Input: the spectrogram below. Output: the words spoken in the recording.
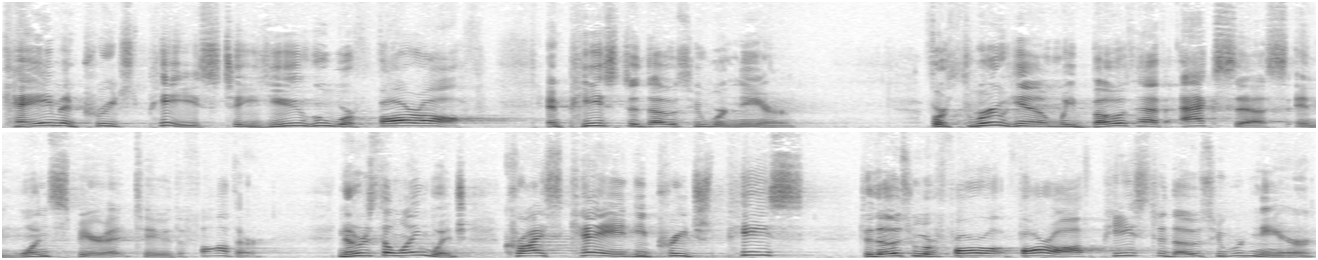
came and preached peace to you who were far off, and peace to those who were near. For through him we both have access in one spirit to the Father. Notice the language. Christ came, he preached peace to those who were far, far off, peace to those who were near.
